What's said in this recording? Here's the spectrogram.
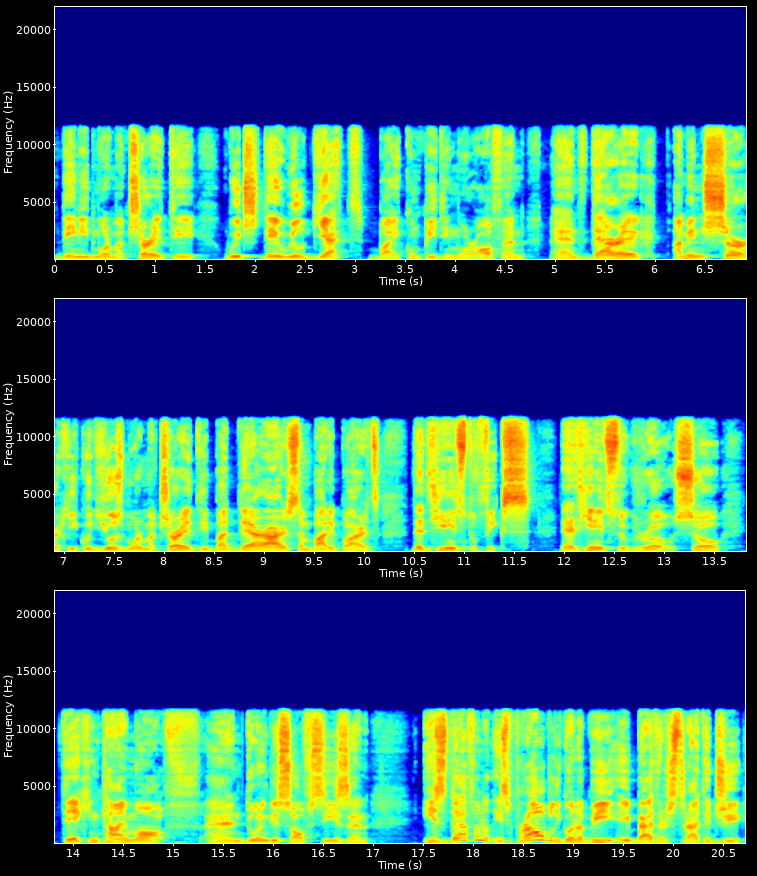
they need more maturity, which they will get by competing more often. And Derek, I mean, sure, he could use more maturity, but there are some body parts that he needs to fix, that he needs to grow. So taking time off and doing this off season is definitely is probably gonna be a better strategy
